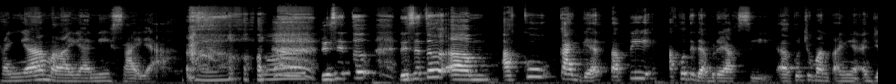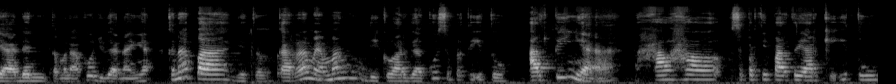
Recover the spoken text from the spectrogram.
hanya melayani saya. Di situ di situ um, aku kaget tapi aku tidak bereaksi. Aku cuma tanya aja dan temen aku juga nanya kenapa? Gitu. Karena memang di keluargaku seperti itu artinya hal-hal seperti patriarki itu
